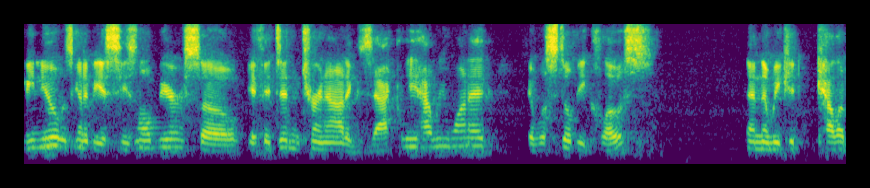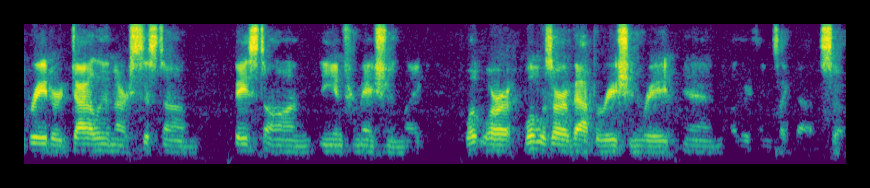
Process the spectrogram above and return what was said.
we knew it was going to be a seasonal beer. So if it didn't turn out exactly how we wanted, it will still be close, and then we could calibrate or dial in our system based on the information, like what were what was our evaporation rate and other things like that. So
